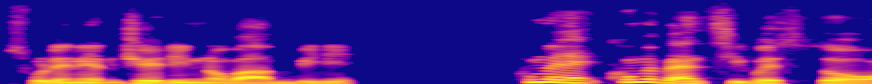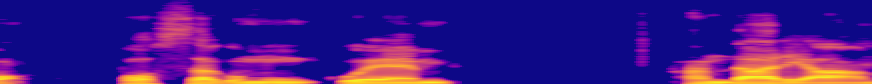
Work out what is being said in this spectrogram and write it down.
sulle energie rinnovabili. Come, come pensi questo possa comunque andare a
